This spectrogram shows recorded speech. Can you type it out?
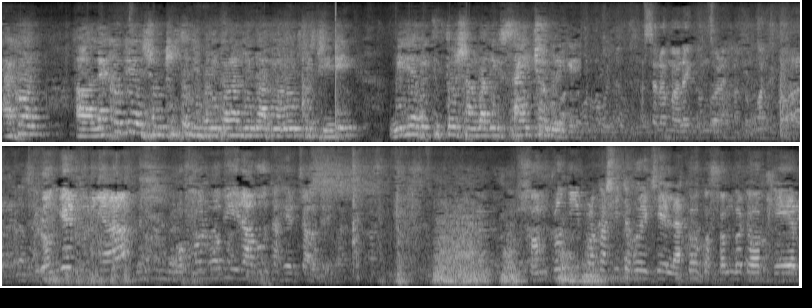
এখন লেখকের সংক্ষিপ্ত জীবনী করার জন্য আমি অনুরোধ করছি মিডিয়া ব্যক্তিত্ব সাংবাদিক সাহিদ চৌধুরীকে। দুনিয়া আবু তাহের সম্প্রতি প্রকাশিত হয়েছে লেখক ও সংগঠক এম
